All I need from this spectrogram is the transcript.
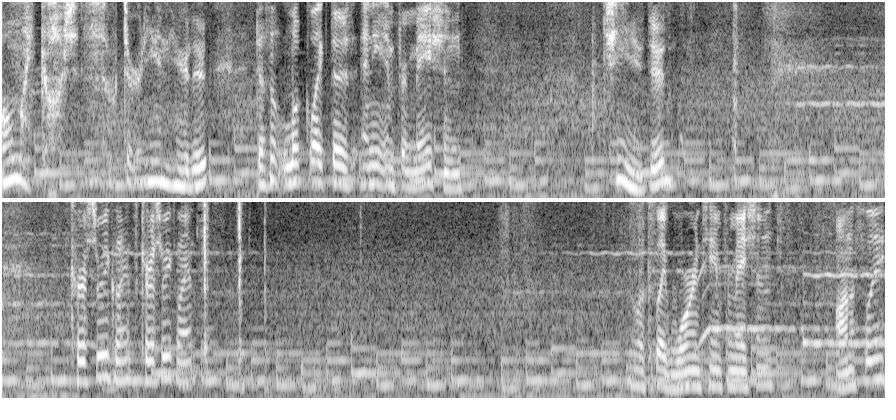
Oh my gosh, it's so dirty in here, dude. Doesn't look like there's any information. Jeez, dude. Cursory glance, cursory glance. Looks like warranty information. Honestly,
